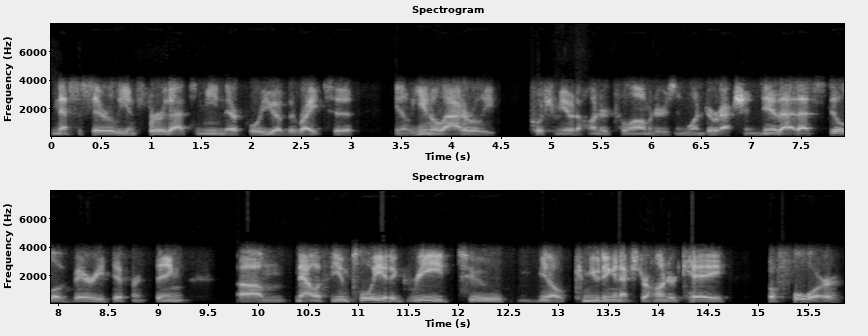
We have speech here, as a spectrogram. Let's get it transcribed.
necessarily infer that to mean, therefore, you have the right to, you know, unilaterally push me out 100 kilometers in one direction. You know, that that's still a very different thing. Um, now, if the employee had agreed to, you know, commuting an extra 100k before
